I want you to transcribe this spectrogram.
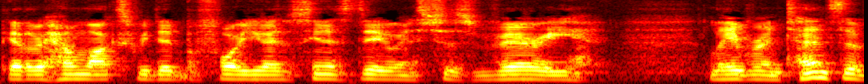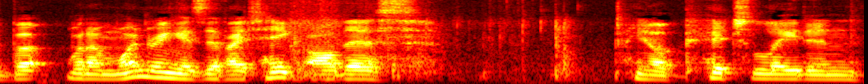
the other hemlocks we did before you guys have seen us do. And it's just very labor intensive. But what I'm wondering is if I take all this, you know, pitch laden,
